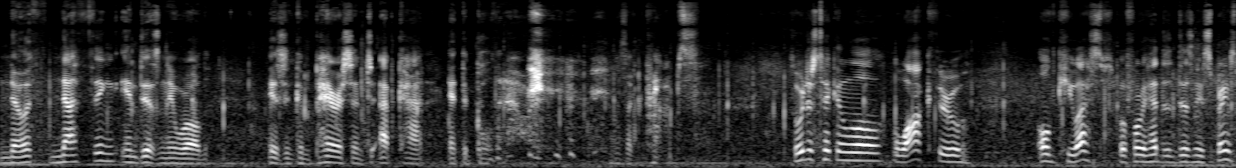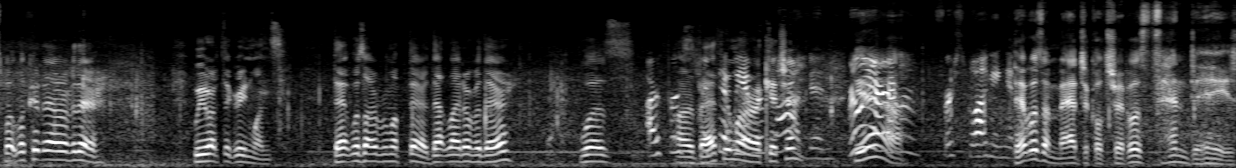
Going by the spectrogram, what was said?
no, nothing in Disney World is in comparison to Epcot at the golden hour. I was like, props. So we're just taking a little walk through Old Key West before we head to Disney Springs, but look at that over there. We were up the green ones. That was our room up there. That light over there was Our first Our bathroom or our kitchen? Really, Yeah. First vlogging. in that was a magical trip. It was 10 days.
